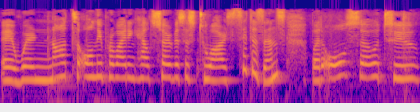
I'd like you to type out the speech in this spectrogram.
Uh, we're not only providing health services to our citizens, but also to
